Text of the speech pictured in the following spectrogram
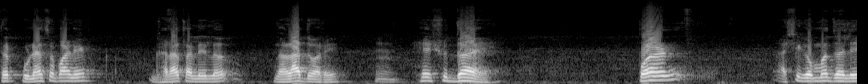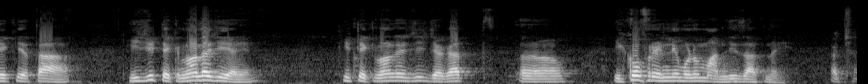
तर पुण्याचं पाणी घरात आलेलं नळाद्वारे हे शुद्ध आहे. पण अशी गंमत झाली आहे की आता ही जी टेक्नॉलॉजी आहे ही टेक्नॉलॉजी जगात इको फ्रेंडली म्हणून मानली जात नाही. अच्छा.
